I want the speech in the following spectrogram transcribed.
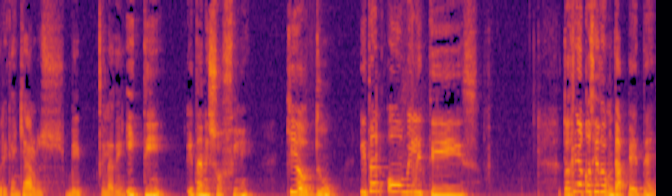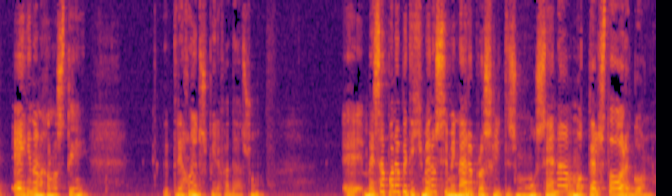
Βρήκαν κι άλλους μπιπ, δηλαδή. Η Τι ήταν η Σοφή και ο Ντου ήταν ο ομιλητής. Το 1975 έγιναν γνωστοί, τρία χρόνια τους πήρε φαντάσου, ε, μέσα από ένα πετυχημένο σεμινάριο προσελητισμού σε ένα μοτέλ στο Όρεγκον.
